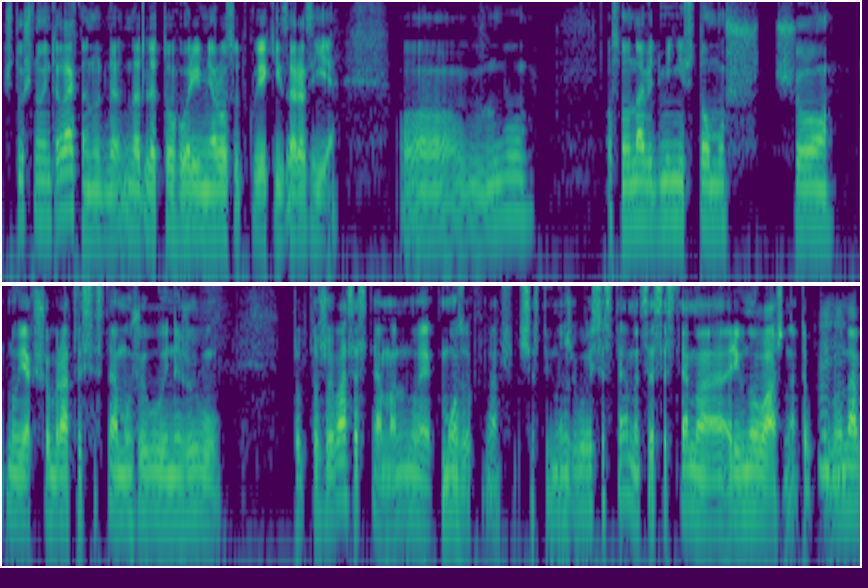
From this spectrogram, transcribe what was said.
штучного інтелекту, ну для для того рівня розвитку, який зараз є. О, ну, Основна відмінність в тому, що ну, якщо брати систему живу і неживу. Тобто жива система, ну як мозок, наша частина живої системи, це система рівноважна. Тобто mm-hmm. вона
